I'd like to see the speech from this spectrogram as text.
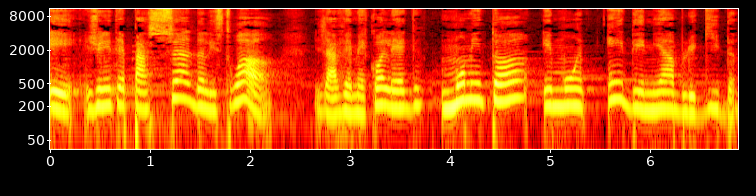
Et je n'étais pas seule dans l'histoire. J'avais mes collègues, mon mentor et mon indéniable guide,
